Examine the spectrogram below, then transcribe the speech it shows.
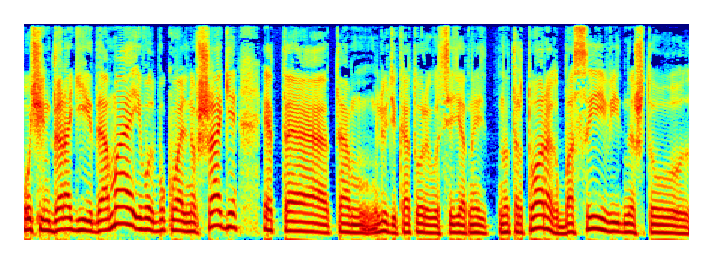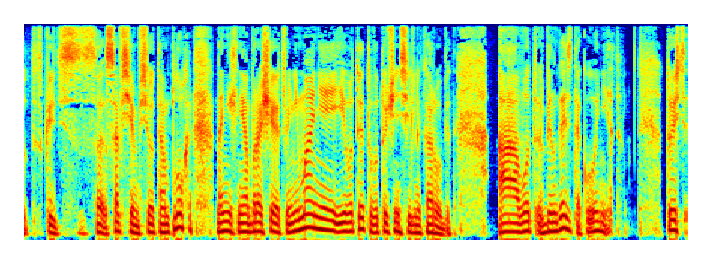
очень дорогие дома, и вот буквально в шаге это там люди, которые вот сидят на, на тротуарах, басы, видно, что, так сказать, совсем все там плохо, на них не обращают внимания, и вот это вот очень сильно коробит. А вот в Бенгазе такого нет. То есть,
